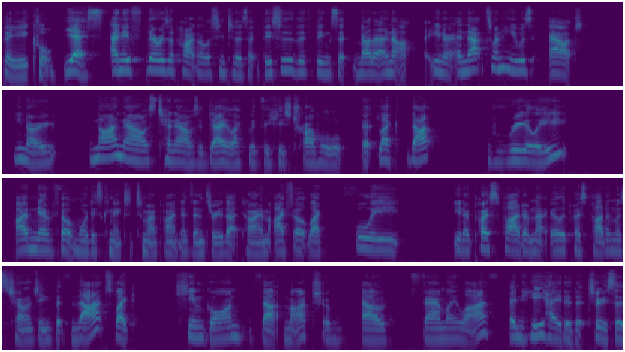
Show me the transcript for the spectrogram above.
be equal. Yes. And if there is a partner listening to this, like, these are the things that matter. And, uh, you know, and that's when he was out, you know, nine hours, 10 hours a day, like with the, his travel, like that really, I've never felt more disconnected to my partner than through that time. I felt like fully, you know, postpartum, that early postpartum was challenging, but that, like, him gone that much of our family life and he hated it too so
